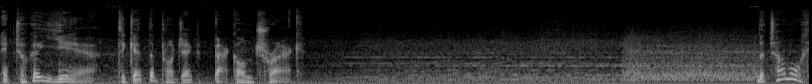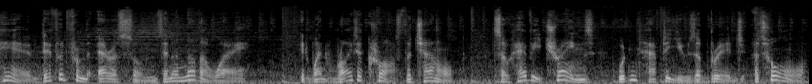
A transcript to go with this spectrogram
It took a year to get the project back on track. The tunnel here differed from the Øresunds in another way. It went right across the channel, so heavy trains wouldn't have to use a bridge at all.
